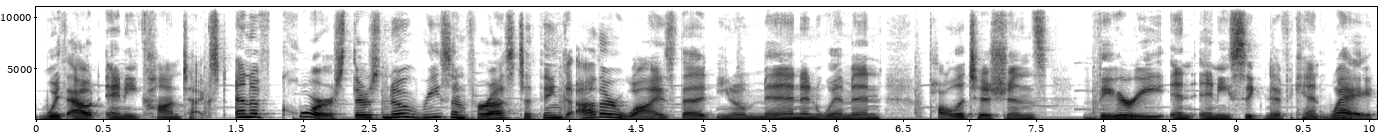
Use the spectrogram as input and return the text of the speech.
without any context. And of course, there's no reason for us to think otherwise that, you know, men and women, politicians vary in any significant way.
